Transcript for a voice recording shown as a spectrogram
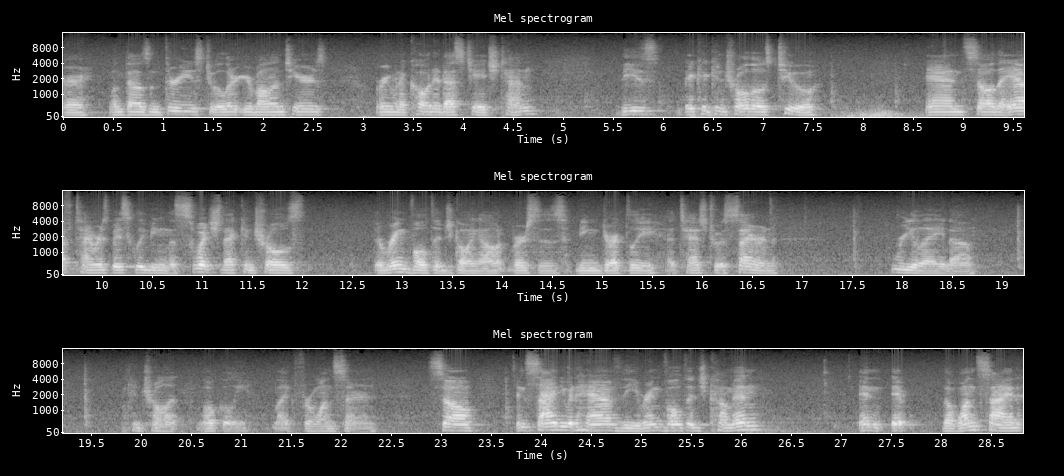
or 1003s to alert your volunteers, or even a coded STH-10, these, they could control those too. And so the AF timer is basically being the switch that controls the ring voltage going out versus being directly attached to a siren relay to uh, control it locally, like for one siren. So inside you would have the ring voltage come in, and it the one side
